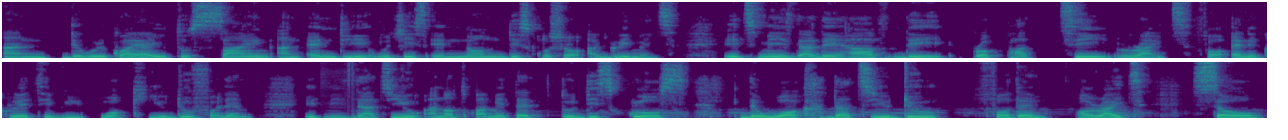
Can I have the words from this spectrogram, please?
and they will require you to sign an NDA, which is a non disclosure agreement. It means that they have the property rights for any creative work you do for them. It means that you are not permitted to disclose the work that you do for them. All right. So,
